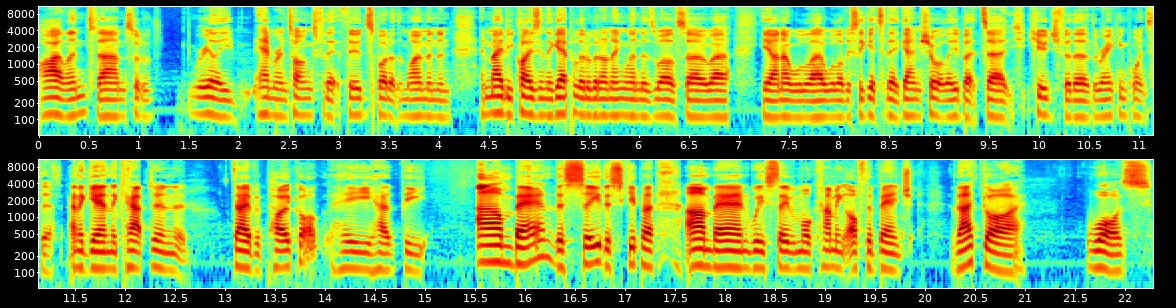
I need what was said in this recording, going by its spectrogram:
Ireland, um, sort of really hammer and tongs for that third spot at the moment, and, and maybe closing the gap a little bit on England as well. So uh, yeah, I know we'll uh, we'll obviously get to that game shortly, but uh, huge for the, the ranking points there. And again, the captain, David Pocock, he had the armband, the C, the skipper armband with Stephen Moore coming off the bench. That guy was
